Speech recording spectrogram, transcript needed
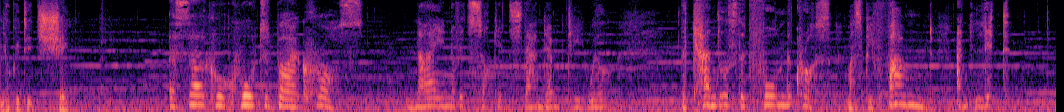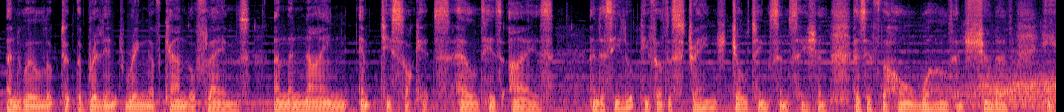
Look at its shape. A circle quartered by a cross. Nine of its sockets stand empty, Will. The candles that form the cross must be found and lit. And Will looked at the brilliant ring of candle flames, and the nine empty sockets held his eyes. And as he looked, he felt a strange, jolting sensation, as if the whole world had shuddered. He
